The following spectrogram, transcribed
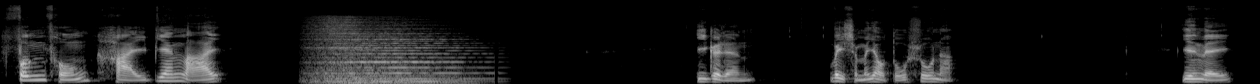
风从海边来。一个人为什么要读书呢？因为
